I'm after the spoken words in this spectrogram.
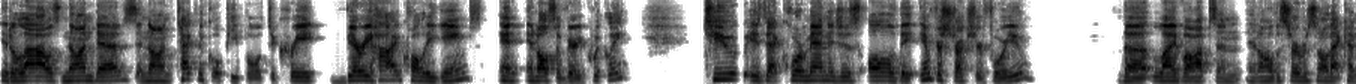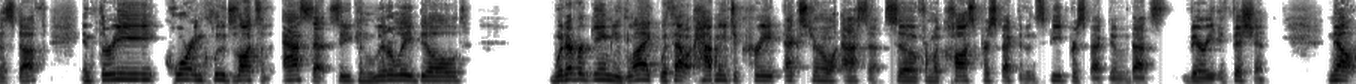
it allows non-devs and non-technical people to create very high quality games and, and also very quickly two is that core manages all of the infrastructure for you the live ops and, and all the service and all that kind of stuff. And three, core includes lots of assets. So you can literally build whatever game you'd like without having to create external assets. So from a cost perspective and speed perspective, that's very efficient. Now,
